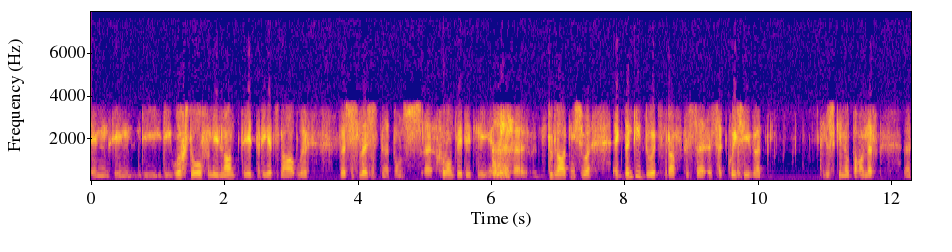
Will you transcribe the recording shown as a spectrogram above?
en en die die hoogste hof van die land het reeds daaroor beslis dat ons uh, grondwet dit nie uh, toelaat nie. So ek dink die doodstraf is 'n is 'n kwessie wat miskien op 'n ander uh,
